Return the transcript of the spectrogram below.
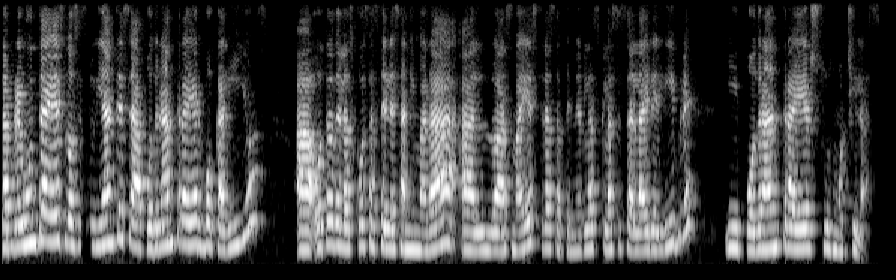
la pregunta es, ¿los estudiantes ah, podrán traer bocadillos? Ah, otra de las cosas, se les animará a las maestras a tener las clases al aire libre y podrán traer sus mochilas.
